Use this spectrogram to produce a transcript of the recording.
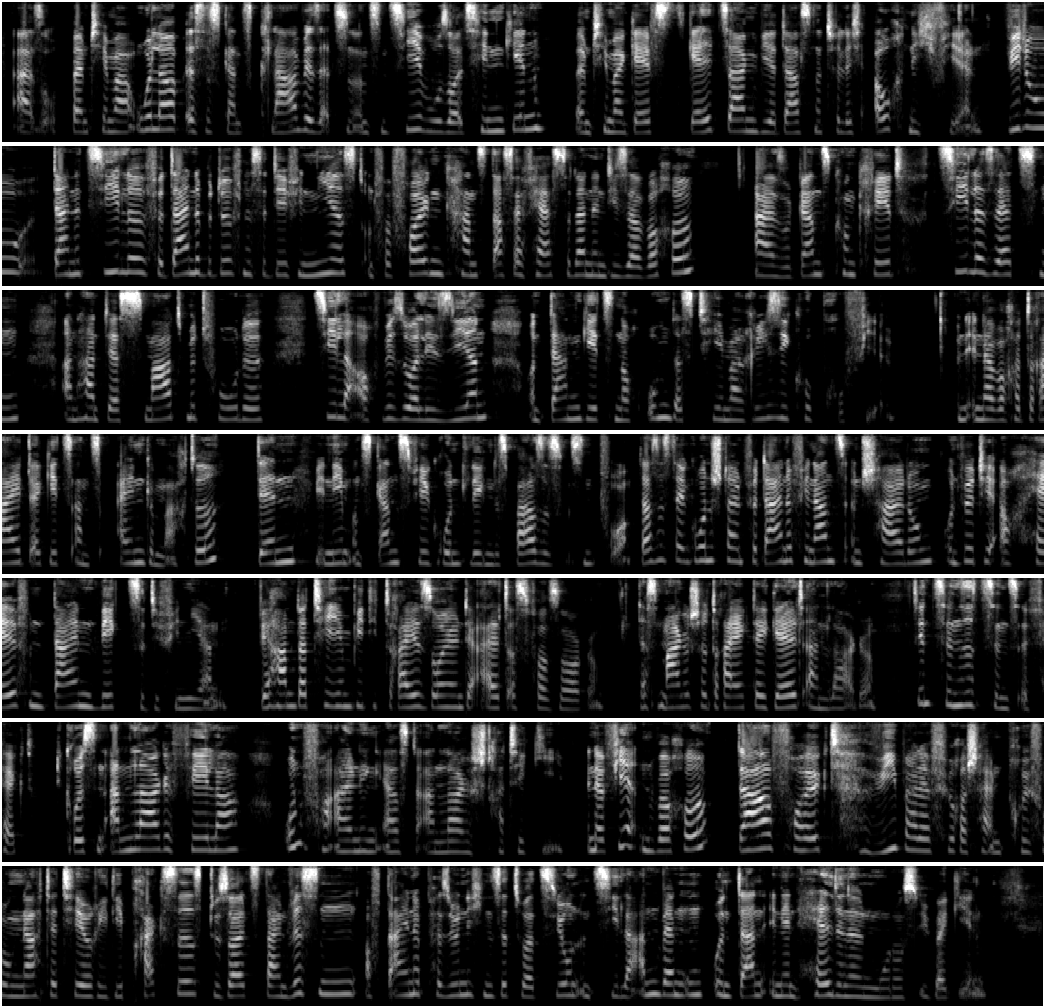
Also beim Thema Urlaub ist es ganz klar, wir setzen uns ein Ziel, wo soll es hingehen? Beim Thema Geld sagen wir, darf es natürlich auch nicht fehlen. Wie du deine Ziele für deine Bedürfnisse definierst und verfolgen kannst, das erfährst du dann in dieser Woche. Also ganz konkret Ziele setzen anhand der SMART-Methode, Ziele auch visualisieren und dann geht's noch um das Thema Risikoprofil. Und in der Woche drei, da geht's ans Eingemachte denn wir nehmen uns ganz viel grundlegendes Basiswissen vor. Das ist der Grundstein für deine Finanzentscheidung und wird dir auch helfen, deinen Weg zu definieren. Wir haben da Themen wie die drei Säulen der Altersvorsorge, das magische Dreieck der Geldanlage, den Zinseszinseffekt, die größten Anlagefehler und vor allen Dingen erste Anlagestrategie. In der vierten Woche da folgt, wie bei der Führerscheinprüfung nach der Theorie, die Praxis. Du sollst dein Wissen auf deine persönlichen Situationen und Ziele anwenden und dann in den Heldinnenmodus übergehen.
